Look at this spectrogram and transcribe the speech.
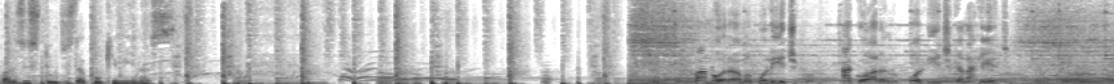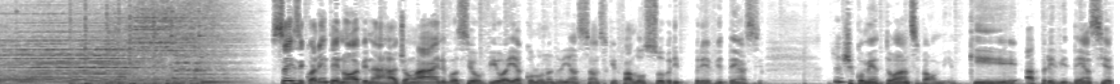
para os estúdios da PUC Minas. Panorama Político, agora no Política na Rede. 6h49 na Rádio Online, você ouviu aí a coluna do Ian Santos que falou sobre Previdência. A gente comentou antes, Valmir, que a Previdência,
